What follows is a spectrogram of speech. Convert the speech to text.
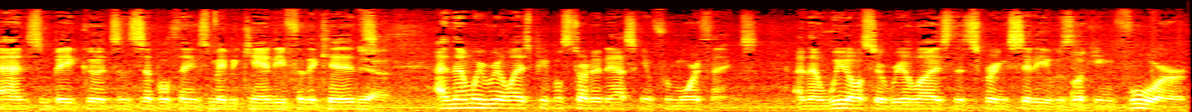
and some baked goods and simple things, maybe candy for the kids. Yeah. And then we realized people started asking for more things. And then we also realized that Spring City was looking for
